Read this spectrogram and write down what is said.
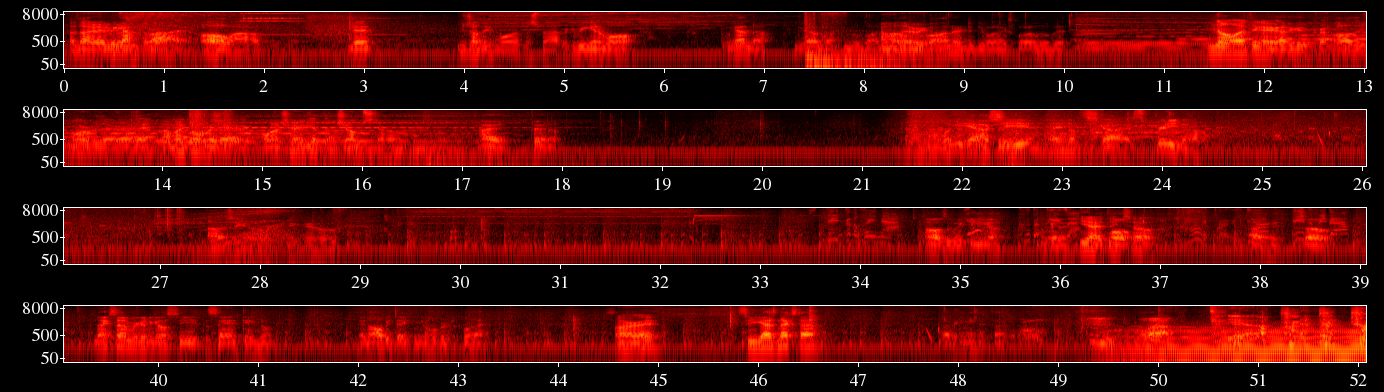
I thought I had to We go got to the door. five. Oh, wow. Did, there's nothing more on this map. Or did we get them all? We got enough. We got enough to move on. Do you Oh, want there to we move go. on, or did you want to explore a little bit? No, I think I got a good cra- Oh, there's more over there, eh? I might go over there. I want to try to get the jump stone. All right, fair enough. Oh, look at, yeah, Actually- see? Lighting up the sky. It's pretty now. Oh, is it gonna make me move? Oh, is it making you go? Okay. Yeah, I think Well, so. Alright, so next time we're gonna go see the Sand Kingdom, and I'll be taking over to play. Alright. See you guys next time. Robbie, can you hit that? Yeah.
